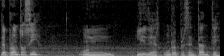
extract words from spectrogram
De pronto sí, un líder, un representante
